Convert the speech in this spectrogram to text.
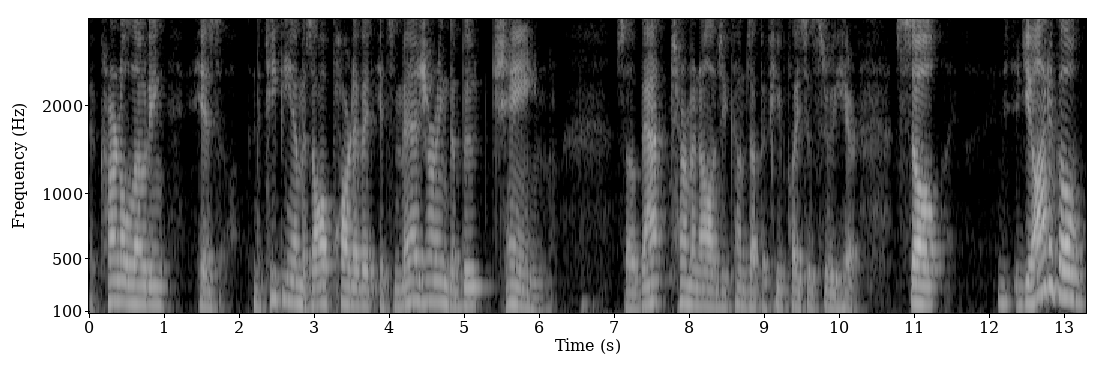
uh, kernel loading is the TPM is all part of it. It's measuring the boot chain. So that terminology comes up a few places through here. So you ought to go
